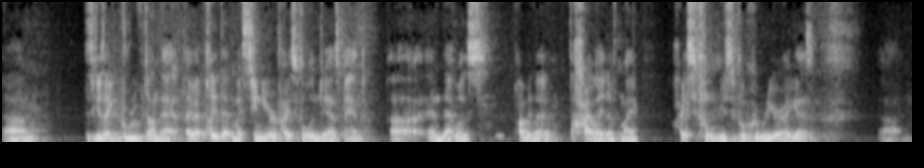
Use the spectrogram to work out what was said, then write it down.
Um, just because I grooved on that. I, I, played that my senior year of high school in jazz band, uh, and that was probably the, the highlight of my high school musical career, I guess. Um,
